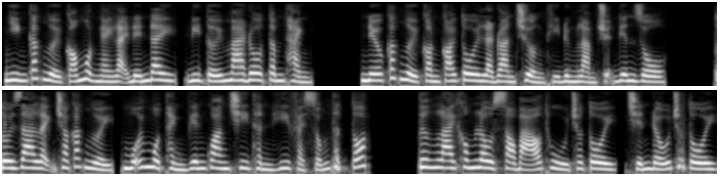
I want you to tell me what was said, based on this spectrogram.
nhìn các người có một ngày lại đến đây, đi tới ma đô tâm thành. Nếu các người còn coi tôi là đoàn trưởng thì đừng làm chuyện điên rồ. Tôi ra lệnh cho các người, mỗi một thành viên quang chi thần hy phải sống thật tốt. Tương lai không lâu sau báo thù cho tôi, chiến đấu cho tôi.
